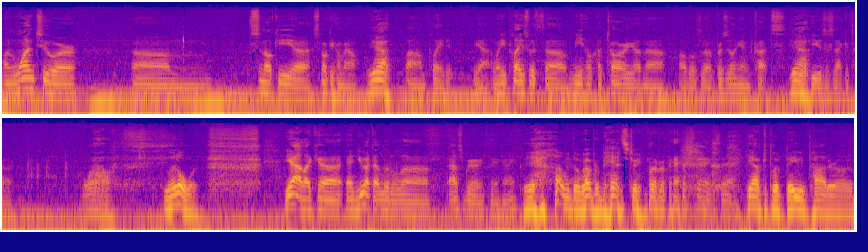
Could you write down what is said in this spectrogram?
on one tour, um, Smokey uh, Smokey Hormel Yeah. um, played it. Yeah, when he plays with uh, Miho Hattori on uh, all those uh, Brazilian cuts, Yeah. he uses that guitar. Wow. Little one. Yeah, like, uh, and you got that little uh, Ashbory thing, right? Yeah, with the rubber band string. Rubber band strings. Yeah, You have to put baby powder on them,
